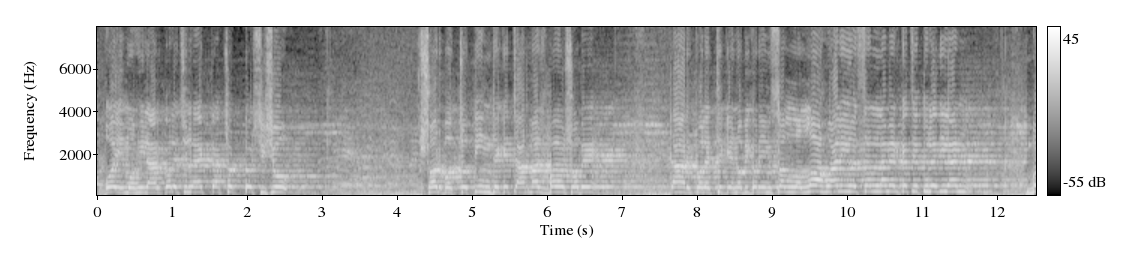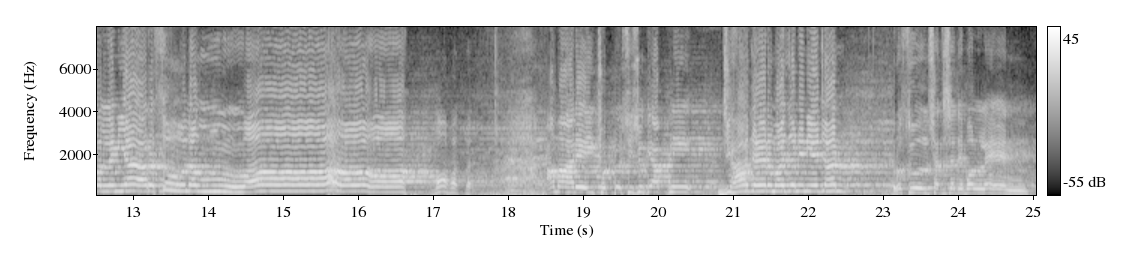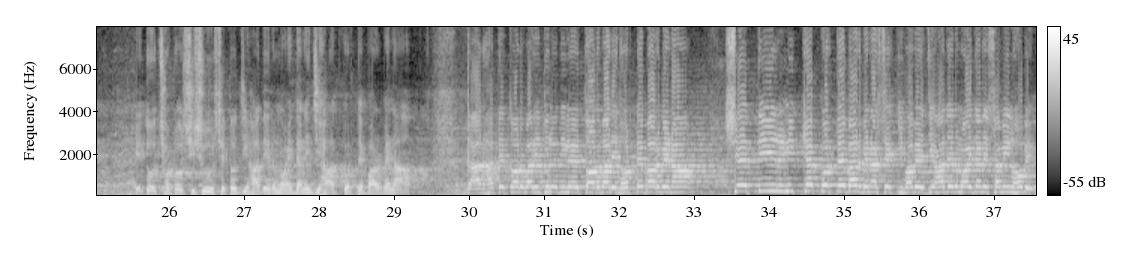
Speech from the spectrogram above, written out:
ওই মহিলার কোলে ছিল একটা ছোট্ট শিশু। সর্বোচ্চ তিন থেকে চার মাস বয়স হবে। তার কোলের থেকে নবী করিম সাল্লাল্লাহু আলাইহি ওয়াসাল্লামের কাছে তুলে দিলেন। বললেন, ইয়া রাসূলুল্লাহ! আমার এই ছোট্ট শিশুকে আপনি জিহাদের ময়দানে নিয়ে যান। রসুল সাথে সাথে বললেন, এ তো ছোট শিশু, সে তো জিহাদের ময়দানে জিহাদ করতে পারবে না। তার হাতে তরবারি তুলে দিলে তরবারি ধরতে পারবে না। সে তীর নিক্ষেপ করতে পারবে না, সে কীভাবে জিহাদের ময়দানে সামিল হবে?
